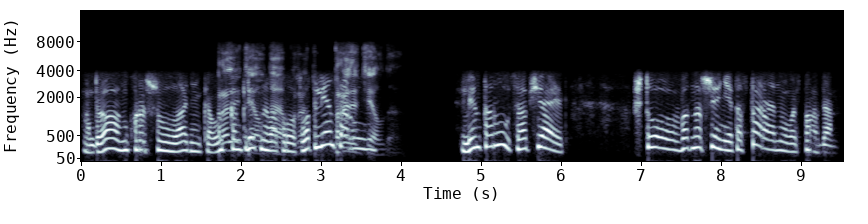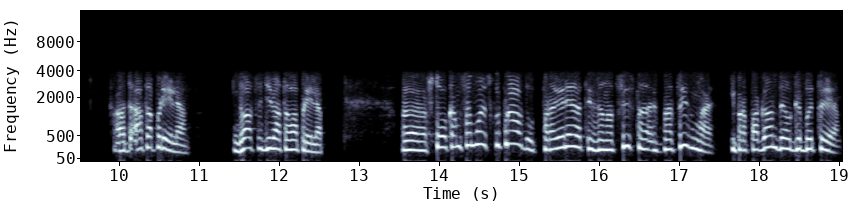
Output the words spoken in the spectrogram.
Да, ну хорошо, ладненько. Вот Пролетел, конкретный да, вопрос. про- Вот Лента.ру Пролетел, да. Лента.ру сообщает, что в отношении, это старая новость, правда, от, от апреля, 29 апреля, э, что комсомольскую правду проверяют из-за нациста- нацизма и пропаганды ЛГБТ.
